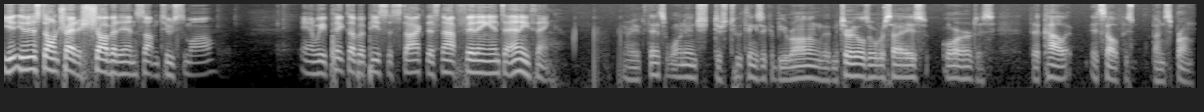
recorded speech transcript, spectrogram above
you, you just don't try to shove it in something too small. And we picked up a piece of stock that's not fitting into anything. All right, if that's one inch, there's two things that could be wrong. The material's oversized or just the collet itself is unsprung.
